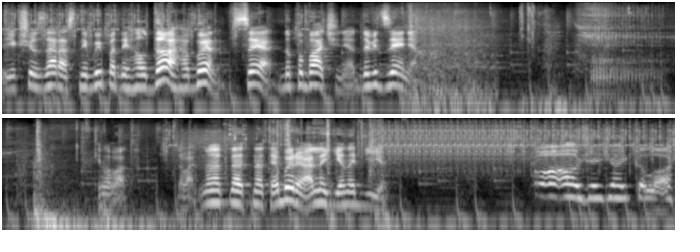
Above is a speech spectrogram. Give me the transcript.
Якщо зараз не випаде голда, Габен, все, до побачення, до відзення. Кіловат. Давай. Ну на, на, на тебе реально є надія. Ай-яй-яй, калаш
